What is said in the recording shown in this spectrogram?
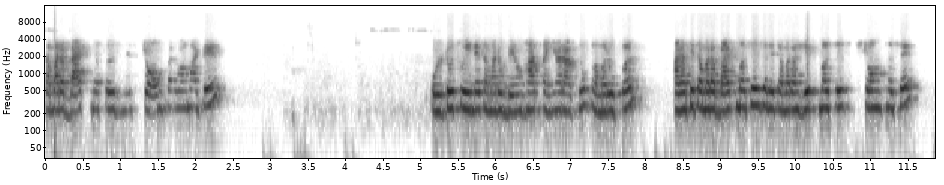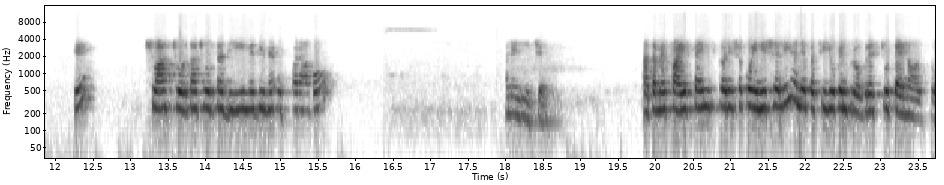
તમારા બેક મસલ્સને સ્ટ્રોંગ કરવા માટે. ઉલટું સૂઈને તમારું બે હાથ અહીંયા રાખો, કમર ઉપર. આનાથી તમારા બેક મસલ્સ અને તમારા હિપ મસલ્સ સ્ટ્રોંગ થશે. ઓકે શ્વાસ છોડતા છોડતા ધીમે ધીમે ઉપર આવો. અને નીચે. આ તમે ફાઈવ ટાઈમ્સ કરી શકો ઇનિશિયલી અને પછી you can progress to ten also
